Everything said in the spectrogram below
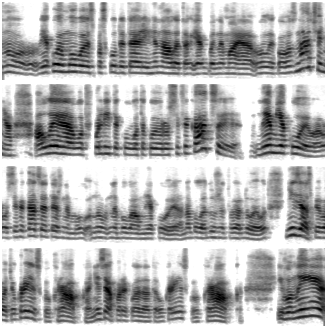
ну, якою мовою спаскудити оригінали, так якби не має великого значення, але от в політику такої русифікації, не м'якої, а русифікація теж не, було, ну, не була м'якою, вона була дуже твердою. От нельзя співати українською, крапка, нельзя перекладати українською, крапка. І вони, е,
